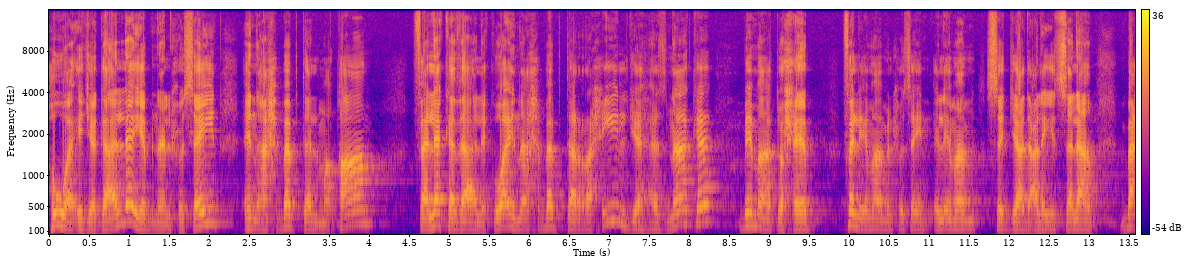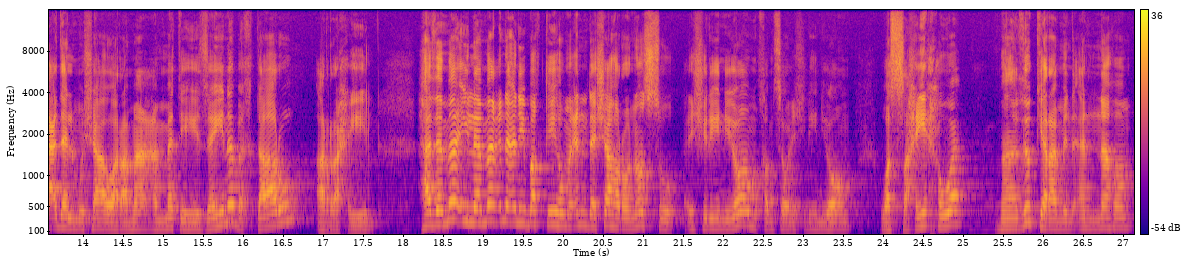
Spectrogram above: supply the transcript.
هو اجى قال له يا ابن الحسين إن أحببت المقام فلك ذلك وإن أحببت الرحيل جهزناك بما تحب. فالإمام الحسين الإمام السجاد عليه السلام بعد المشاورة مع عمته زينب اختاروا الرحيل. هذا ما إلى معنى أن يبقيهم عنده شهر ونص وعشرين يوم وخمسة وعشرين يوم. والصحيح هو ما ذكر من أنهم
